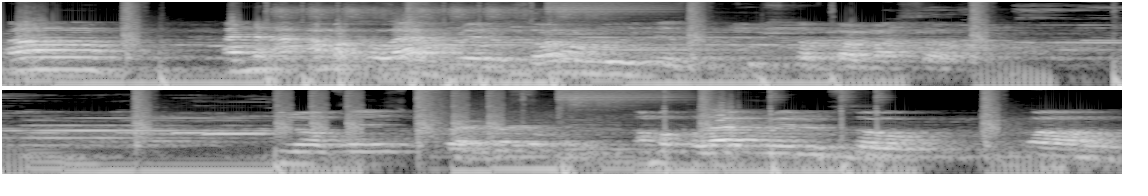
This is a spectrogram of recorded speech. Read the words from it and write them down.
Uh, I, I'm a collaborator, so I don't really just do stuff by myself. You know what I'm saying? Right, right, okay. I'm a collaborator, so um,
